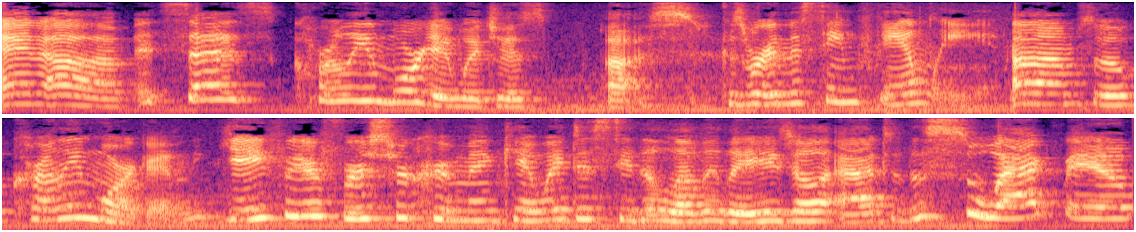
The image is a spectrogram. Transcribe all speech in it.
and um, it says Karleigh and Morgan, which is us because we're in the same family um so karleigh morgan yay for your first recruitment can't wait to see the lovely ladies y'all add to the swag fam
